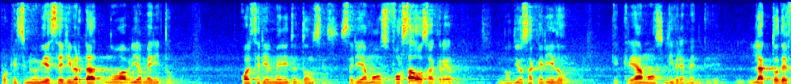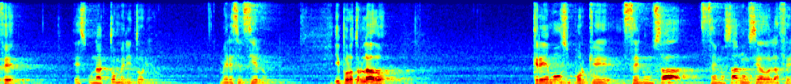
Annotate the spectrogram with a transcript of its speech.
Porque si no hubiese libertad no habría mérito. ¿Cuál sería el mérito entonces? Seríamos forzados a creer. Y no, Dios ha querido que creamos libremente. El acto de fe es un acto meritorio merece el cielo. Y por otro lado, creemos porque se nos ha, anunciado la fe.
